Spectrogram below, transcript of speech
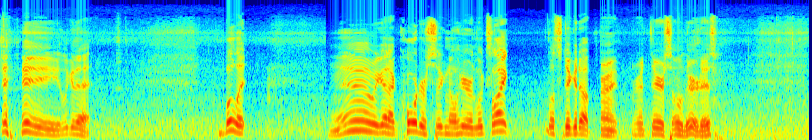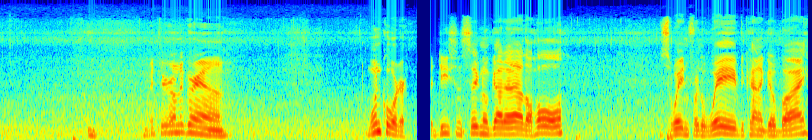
hey, look at that. Bullet. Yeah, we got a quarter signal here, it looks like. Let's dig it up. All right, right there. So, there it is. Right there on the ground. One quarter. A decent signal got it out of the hole. Just waiting for the wave to kind of go by.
